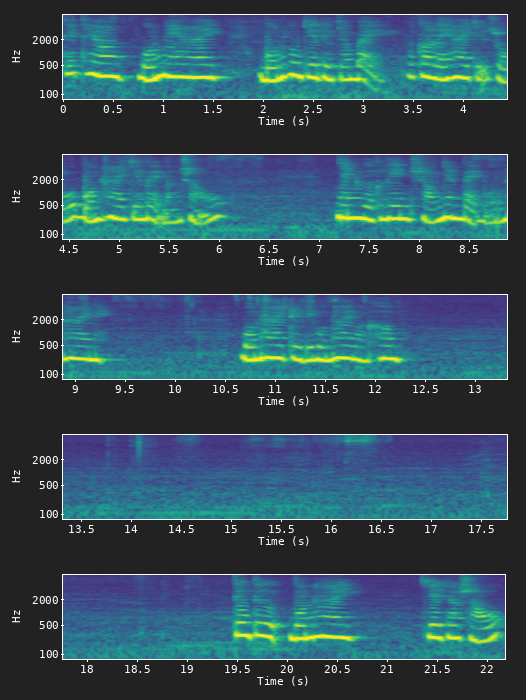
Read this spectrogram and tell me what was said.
Tiếp theo 42 4 không chia được cho 7 Các con lấy hai chữ số 42 chia 7 bằng 6 Nhân ngược lên 6 x 7 42 này. 42 trừ đi 42 bằng 0 Tương tự 42 chia cho 6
